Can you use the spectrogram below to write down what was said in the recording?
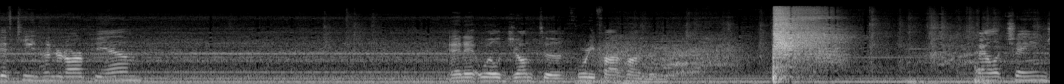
1500 RPM and it will jump to 4500. Pallet change,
